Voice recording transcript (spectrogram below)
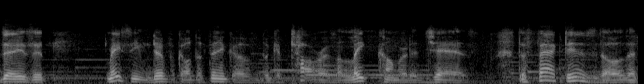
These days, it may seem difficult to think of the guitar as a latecomer to jazz. The fact is, though, that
